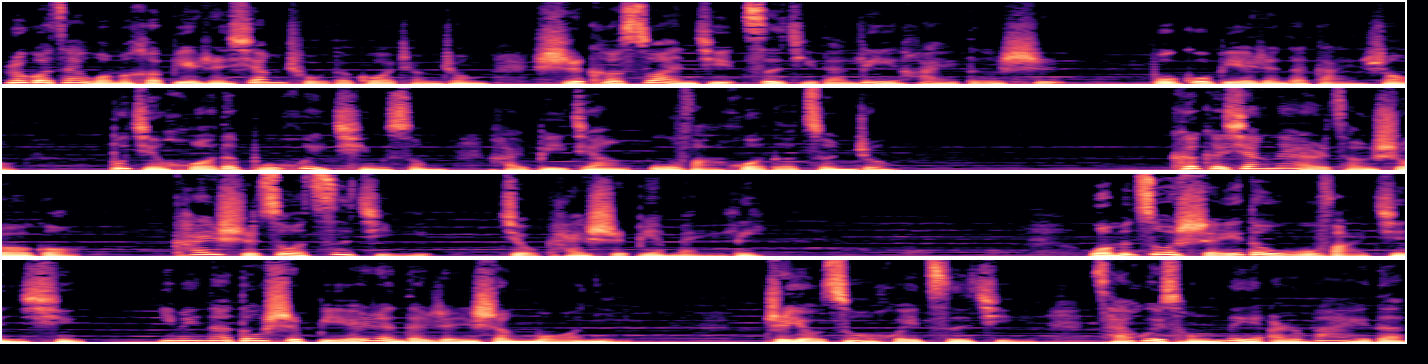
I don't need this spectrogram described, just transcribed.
如果在我们和别人相处的过程中，时刻算计自己的利害得失，不顾别人的感受，不仅活得不会轻松，还必将无法获得尊重。可可香奈儿曾说过：“开始做自己，就开始变美丽。”我们做谁都无法尽兴，因为那都是别人的人生模拟。只有做回自己，才会从内而外的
